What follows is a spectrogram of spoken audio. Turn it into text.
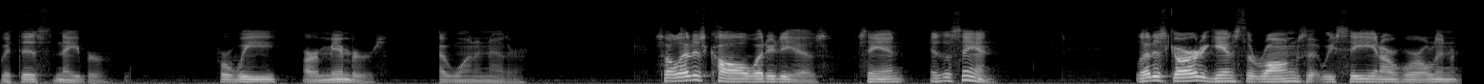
with this neighbor, for we are members of one another. So let us call what it is. Sin is a sin. Let us guard against the wrongs that we see in our world and,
